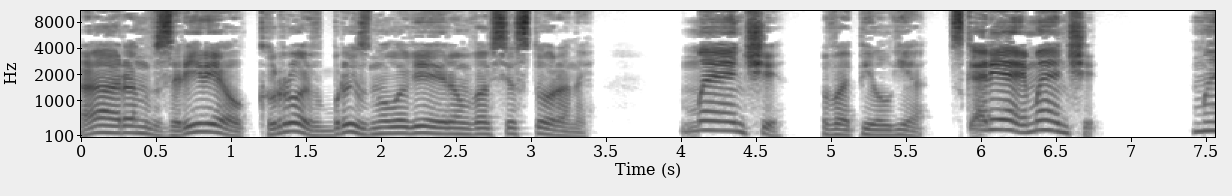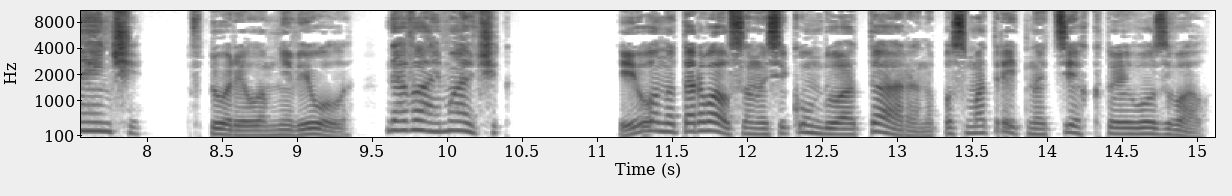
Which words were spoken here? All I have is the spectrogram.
Аарон взревел, кровь брызнула веером во все стороны. «Мэнчи!» — вопил я. «Скорее, Мэнчи!» «Мэнчи!» — вторила мне Виола. «Давай, мальчик!» И он оторвался на секунду от Аарона посмотреть на тех, кто его звал.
